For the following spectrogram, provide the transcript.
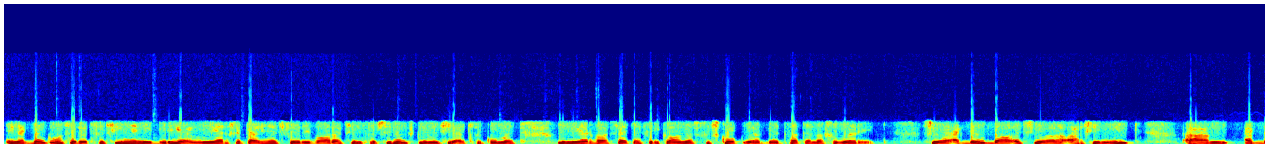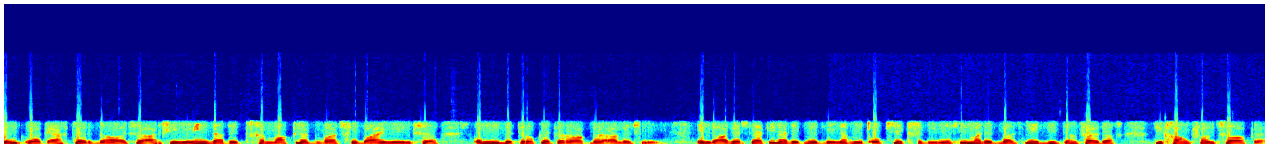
en ek dink ons het dit gesien in Hebreë hoe meer getuienis vir die waarheids- en versoeningskommissie uitgekom het hoe meer was Suid-Afrikaners geskok oor dit wat hulle gehoor het so ek dink daar is so 'n argument Ehm um, ek dink ook egter daar is 'n argument dat dit gemaklik was vir baie mense om nie betrokke te raak by alles nie. En daardeur sê ek nie dat dit noodwendig met opset gedoen is nie, maar dit was net die eenvoudig die gang van sake.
